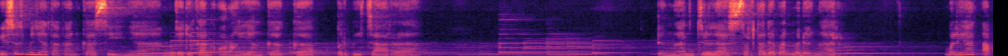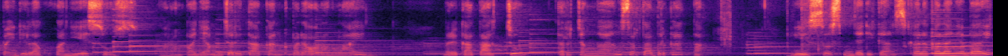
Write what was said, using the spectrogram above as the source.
Yesus menyatakan kasihnya menjadikan orang yang gagap berbicara, dengan jelas serta dapat mendengar. Melihat apa yang dilakukan Yesus, orang banyak menceritakan kepada orang lain. Mereka takjub, tercengang, serta berkata, Yesus menjadikan segala-galanya baik,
